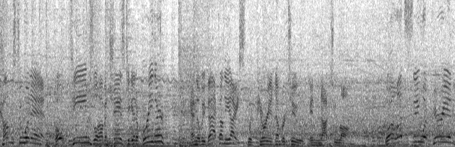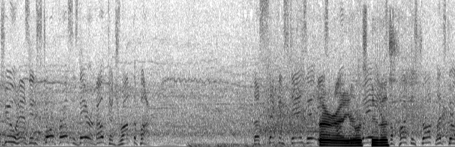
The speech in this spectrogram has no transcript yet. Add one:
comes to an end. Both teams will have a chance to get a breather, and they'll be back on the ice with period number two in not too long. Well, let's see what period two has in store for us as they are about to drop the puck. The second stanza is Alrighty, let's do this. The puck is dropped. Let's go.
